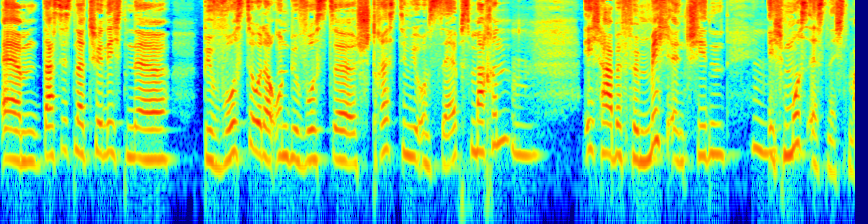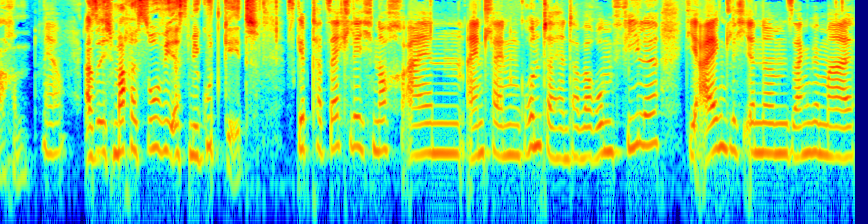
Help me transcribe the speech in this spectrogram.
Ähm, das ist natürlich eine bewusste oder unbewusste Stress, den wir uns selbst machen. Mhm ich habe für mich entschieden, hm. ich muss es nicht machen. Ja. Also ich mache es so, wie es mir gut geht. Es gibt tatsächlich noch einen, einen kleinen Grund dahinter, warum viele, die eigentlich in einem, sagen wir mal,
